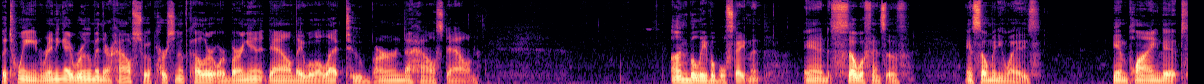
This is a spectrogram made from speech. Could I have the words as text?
between renting a room in their house to a person of color or burning it down, they will elect to burn the house down. Unbelievable statement and so offensive in so many ways, implying that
